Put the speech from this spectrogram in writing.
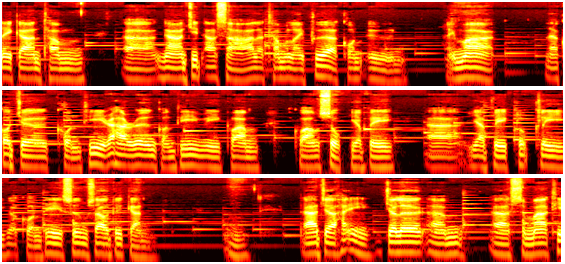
ในการทำงานจิตอาสาและทำอะไรเพื่อคนอื่นให้มาก แล้วก็เจอคนที่ร่าเริงคนที่มีความความสุข อย่าไปอย่าไปคลุกคลีกับคนที่ซึมเศร้าด้วยกันอาจจะให้เจริญสมาธิ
